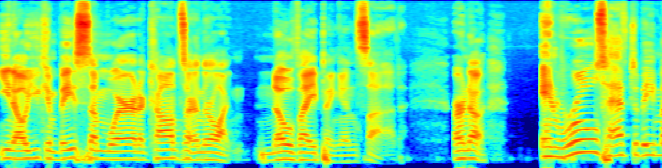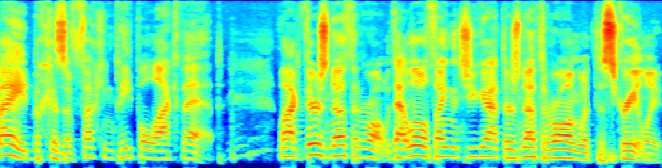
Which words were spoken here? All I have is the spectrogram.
You know, you can be somewhere at a concert and they're like, no vaping inside. Or no. And rules have to be made because of fucking people like that. Mm-hmm. Like, there's nothing wrong with that little thing that you got. There's nothing wrong with discreetly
